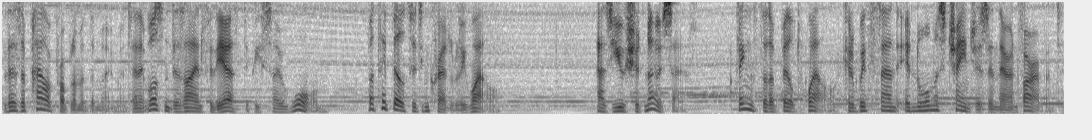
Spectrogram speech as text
there's a power problem at the moment, and it wasn't designed for the Earth to be so warm, but they built it incredibly well. As you should know, Seth, things that are built well can withstand enormous changes in their environment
